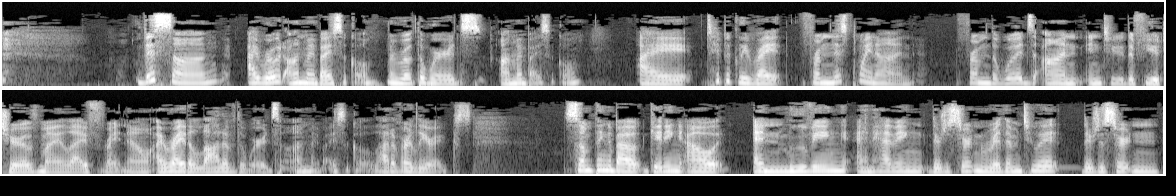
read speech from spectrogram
This song I wrote on my bicycle. I wrote the words on my bicycle. I typically write from this point on, from the woods on into the future of my life right now. I write a lot of the words on my bicycle, a lot of our lyrics. Something about getting out and moving and having, there's a certain rhythm to it. There's a certain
